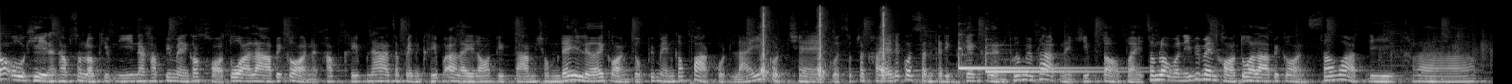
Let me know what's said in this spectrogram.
ก็โอเคนะครับสำหรับคลิปนี้นะครับพี่แมนก็ขอตัวลาไปก่อนนะครับ คลิปหน้าจะเป็นคลิปอะไรรอติดตามชมได้เลยก่อนจบพี่แมนก็ฝากกดไลค์กดแชร์กด subscribe และกดสั่นกระดิ่งแจ้งเตือนเพื่อไม่พลาดในคลิปต่อไปสำหรับวันนี้พี่แมนขอตัวลาไปก่อน สวัสดีครับ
